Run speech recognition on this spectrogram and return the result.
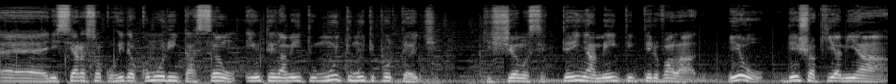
é, iniciar a sua corrida como orientação em um treinamento muito, muito importante, que chama-se treinamento intervalado. Eu deixo aqui a minha,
